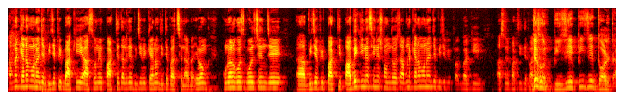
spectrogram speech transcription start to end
আপনার কেন মনে হয় যে বিজেপি বাকি আসনের প্রার্থী তালিকা বিজেপি কেন দিতে পারছে না? এবং কুণাল ঘোষ বলছেন যে বিজেপি প্রার্থী পাবে কিনা সে নিয়ে সন্দেহ হচ্ছে। আপনার কেন মনে হয় যে বিজেপি বাকি আসনের প্রার্থী দিতে পারে দেখুন, বিজেপি যে দলটা,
